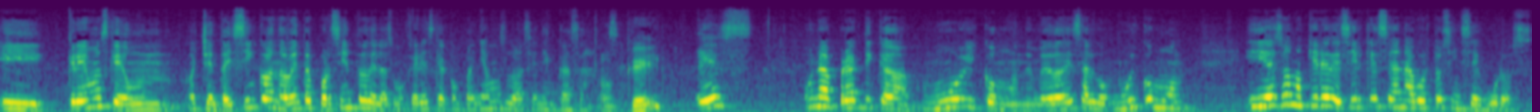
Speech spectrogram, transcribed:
Y creemos que un 85 90% de las mujeres que acompañamos lo hacen en casa. Ok. es una práctica muy común, en verdad es algo muy común y eso no quiere decir que sean abortos inseguros,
